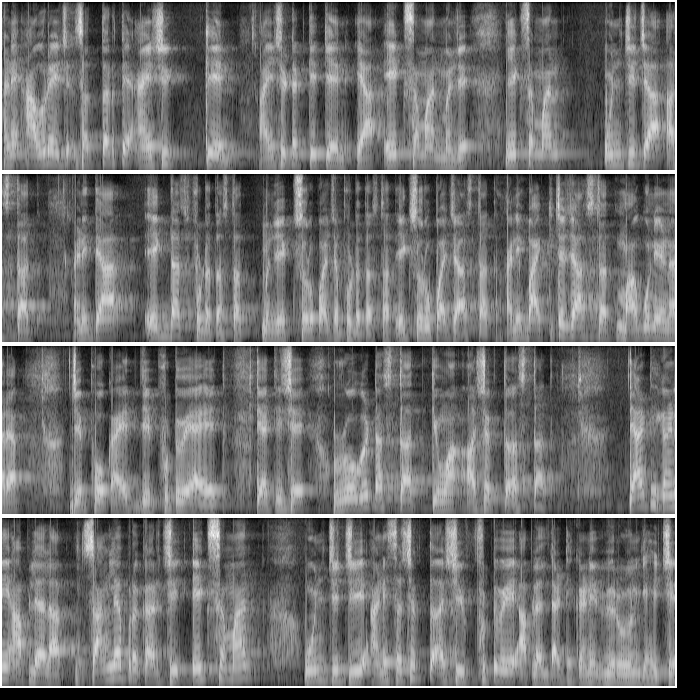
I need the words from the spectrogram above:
आणि ॲव्हरेज सत्तर ते ऐंशी केन ऐंशी टक्के केन या एक समान म्हणजे एक समान उंचीच्या असतात आणि त्या एकदाच फुटत असतात. म्हणजे एक स्वरूपाच्या फुटत असतात एक स्वरूपाच्या असतात. आणि बाकीच्या ज्या असतात मागून येणाऱ्या जे फोक आहेत जे फुटवे आहेत ते अतिशय रोगट असतात किंवा अशक्त असतात. त्या ठिकाणी आपल्याला चांगल्या प्रकारची एक समान उंचीची आणि सशक्त अशी फुटवे आपल्याला त्या ठिकाणी विरळून घ्यायची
